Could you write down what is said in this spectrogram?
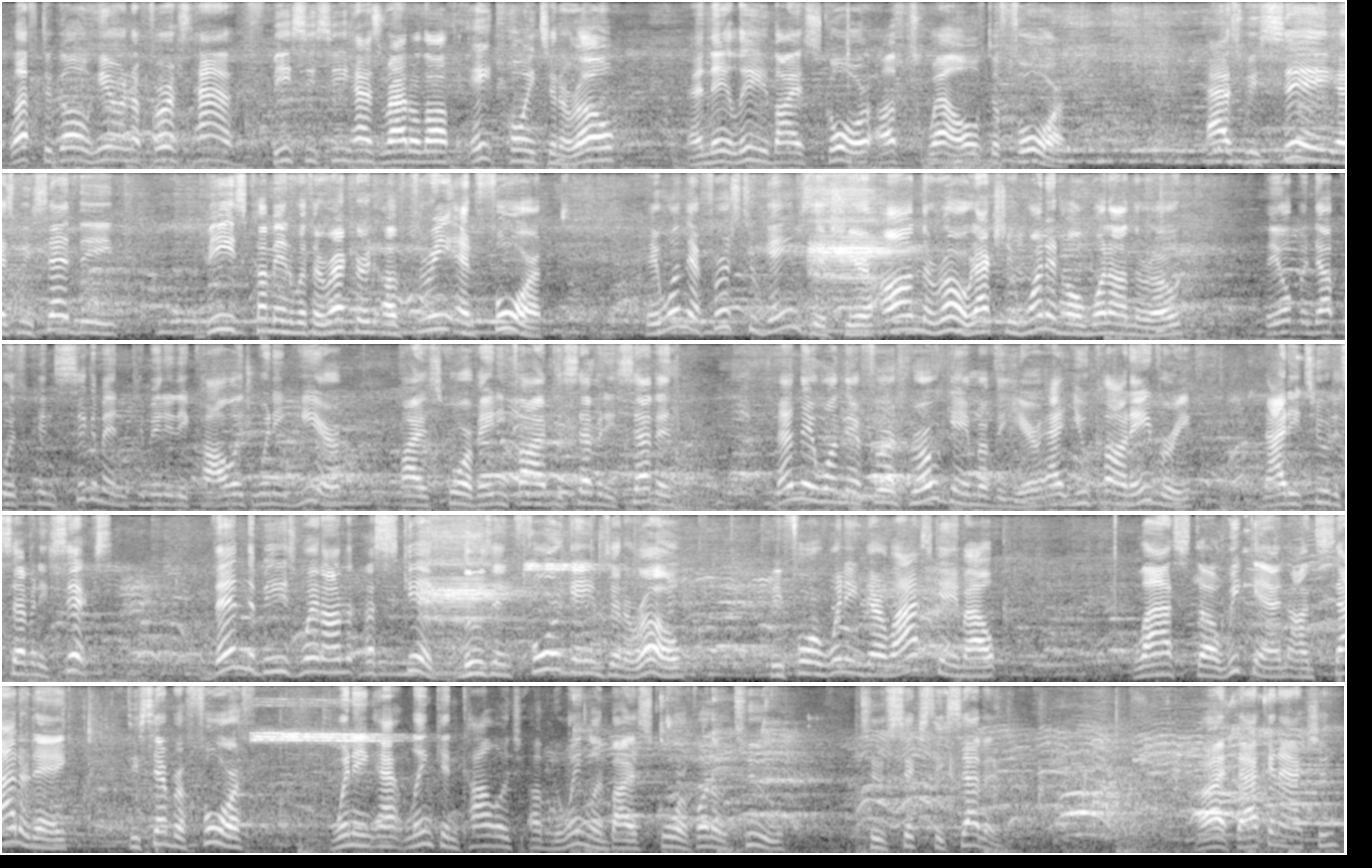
left to go here in the first half. BCC has rattled off eight points in a row, and they lead by a score of 12 to 4. As we see, as we said, the Bees come in with a record of 3 and 4. They won their first two games this year on the road, actually one at home, one on the road. They opened up with Quinsigamond Community College, winning here by a score of 85 to 77. Then they won their first road game of the year at UConn Avery, 92 to 76. Then the Bees went on a skid, losing four games in a row before winning their last game out last uh, weekend on Saturday, December 4th, winning at Lincoln College of New England by a score of 102 to 67. All right, back in action.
